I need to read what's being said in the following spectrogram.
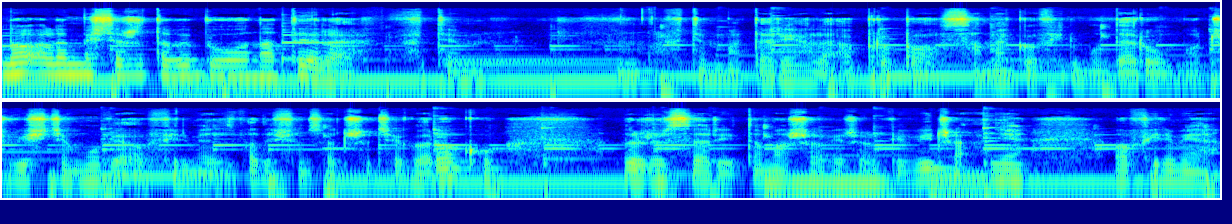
No, ale myślę, że to by było na tyle w tym w tym materiale a propos samego filmu The Room. Oczywiście mówię o filmie z 2003 roku w reżyserii Tomasza Wieczorkiewicza, a nie o filmie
